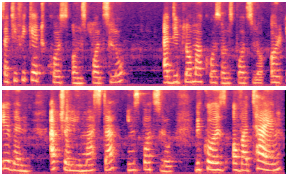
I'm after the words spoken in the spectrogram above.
certificate course on sports law, a diploma course on sports law, or even actually master in sports law. Because over time,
